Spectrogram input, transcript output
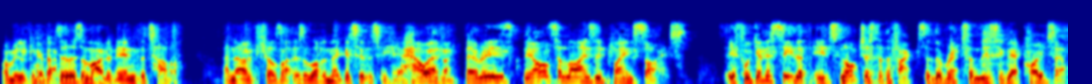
when we look at that. There is a light at the end of the tunnel. I know it feels like there's a lot of negativity here. However, there is, the answer lies in plain sight. If we're going to see that it's not just that the fact that the reps are missing their quota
